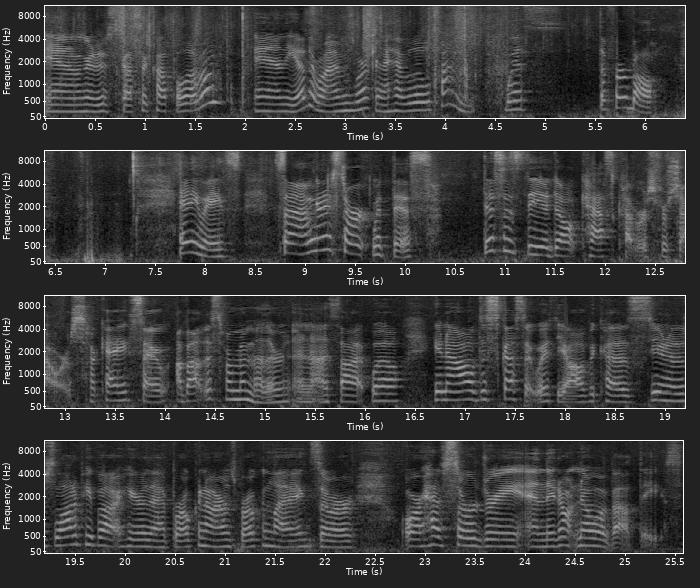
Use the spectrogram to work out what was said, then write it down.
And I'm going to discuss a couple of them. And the other one, we're going to have a little fun with the fur ball. Anyways, so I'm going to start with this. This is the adult cast covers for showers, okay? So I bought this for my mother and I thought, well, you know, I'll discuss it with y'all because, you know, there's a lot of people out here that have broken arms, broken legs, or, or have surgery and they don't know about these.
